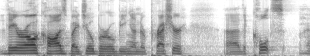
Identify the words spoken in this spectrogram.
they were all caused by Joe Burrow being under pressure. Uh, the Colts uh,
